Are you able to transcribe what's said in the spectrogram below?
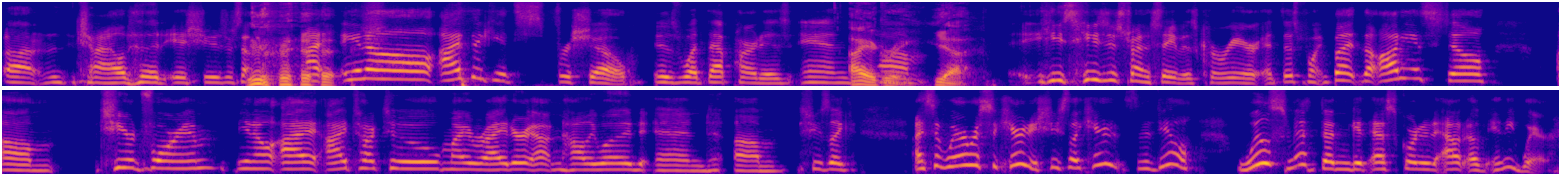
uh, childhood issues or something. I, you know, I think it's for show, is what that part is. And I agree. um, yeah. he's he's just trying to save his career at this point. But the audience still um, cheered for him. You know, I I talked to my writer out in Hollywood, and um, she's like. I said, where was security? She's like, here's the deal. Will Smith doesn't get escorted out of anywhere.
